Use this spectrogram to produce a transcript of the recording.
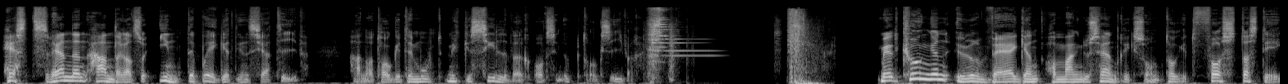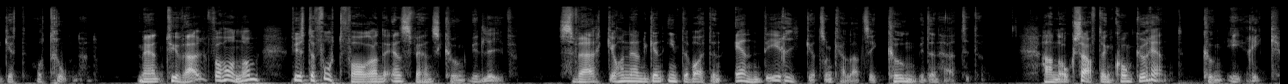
Hästsvennen handlar alltså inte på eget initiativ. Han har tagit emot mycket silver av sin uppdragsgivare. Med kungen ur vägen har Magnus Henriksson tagit första steget mot tronen. Men tyvärr för honom finns det fortfarande en svensk kung vid liv. Sverker har nämligen inte varit den enda i riket som kallat sig kung vid den här tiden. Han har också haft en konkurrent, kung Erik.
